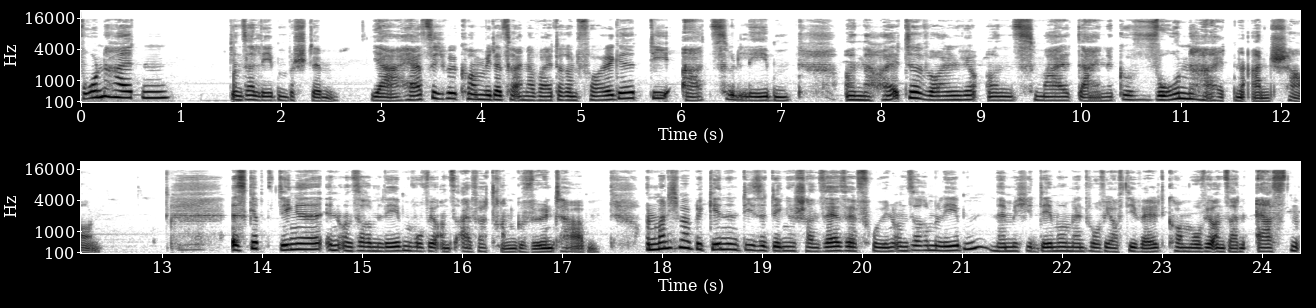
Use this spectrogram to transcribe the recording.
Gewohnheiten, die unser Leben bestimmen. Ja, herzlich willkommen wieder zu einer weiteren Folge, die Art zu leben. Und heute wollen wir uns mal deine Gewohnheiten anschauen. Es gibt Dinge in unserem Leben, wo wir uns einfach dran gewöhnt haben. Und manchmal beginnen diese Dinge schon sehr, sehr früh in unserem Leben, nämlich in dem Moment, wo wir auf die Welt kommen, wo wir unseren ersten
